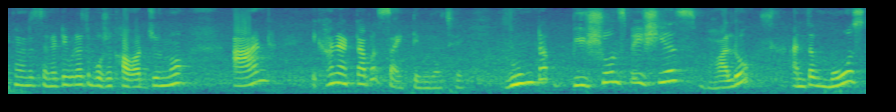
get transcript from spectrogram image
এখানে একটা সেনা টেবিল আছে বসে খাওয়ার জন্য। অ্যান্ড এখানে একটা আবার সাইড টেবিল আছে। রুমটা ভীষণ স্পেশিয়াস ভালো। And the most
